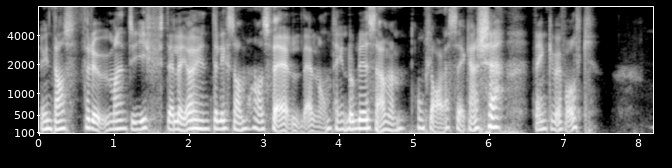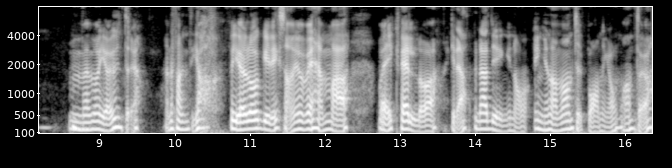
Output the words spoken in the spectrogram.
jag är inte hans fru, man är inte gift eller jag är ju inte liksom hans förälder eller någonting. Då blir det så här, men hon klarar sig kanske, tänker väl folk. Men man gör ju inte det. I alla fall inte jag. För jag låg ju liksom, jag var hemma varje kväll och grät. Men det hade ju ingen, ingen annan typ aning om, antar jag.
